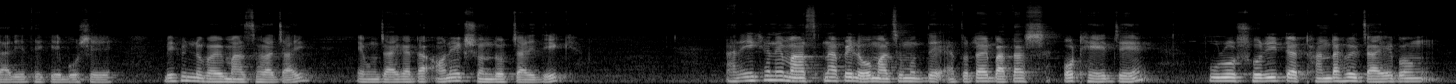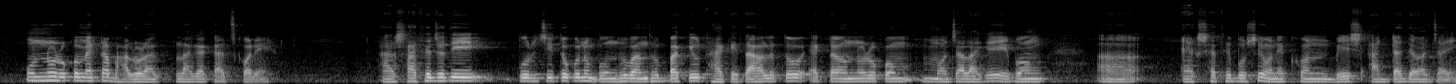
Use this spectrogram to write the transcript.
দাঁড়িয়ে থেকে বসে বিভিন্নভাবে মাছ ধরা যায় এবং জায়গাটা অনেক সুন্দর চারিদিক। আর এইখানে মাছ না পেলেও মাঝে মধ্যে এতটাই বাতাস ওঠে যে পুরো শরীরটা ঠান্ডা হয়ে যায় এবং অন্যরকম একটা ভালো লাগা কাজ করে। আর সাথে যদি পরিচিত কোনো বন্ধু বান্ধব বা কেউ থাকে, তাহলে তো একটা অন্যরকম মজা লাগে এবং একসাথে বসে অনেকক্ষণ বেশ আড্ডা দেওয়া যায়।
